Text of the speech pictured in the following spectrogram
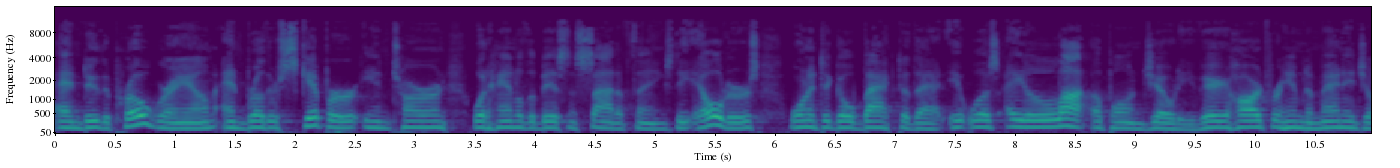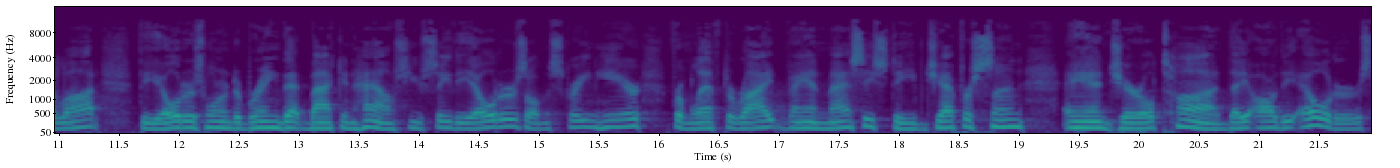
and do the program, and Brother Skipper, in turn, would handle the business side of things. The elders wanted to go back to that. It was a lot upon Jody. Very hard for him to manage a lot. The elders wanted to bring that back in house. You see the elders on the screen here from left to right Van Massey, Steve Jefferson, and Gerald Todd. They are the elders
